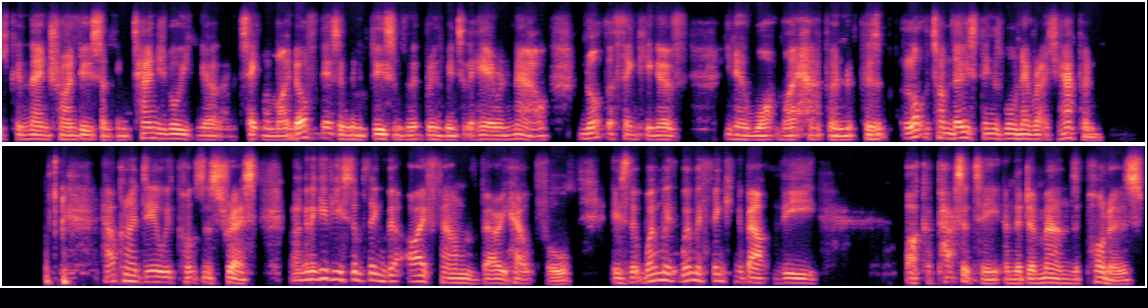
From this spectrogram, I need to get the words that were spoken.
You can then try and do something tangible. You can go, I'm going to take my mind off this. I'm going to do something that brings me into the here and now, not the thinking of, you know, what might happen. Because a lot of the time, those things will never actually happen. How can I deal with constant stress? I'm going to give you something that I found very helpful is that when we're when we're thinking about the our capacity and the demands upon us,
